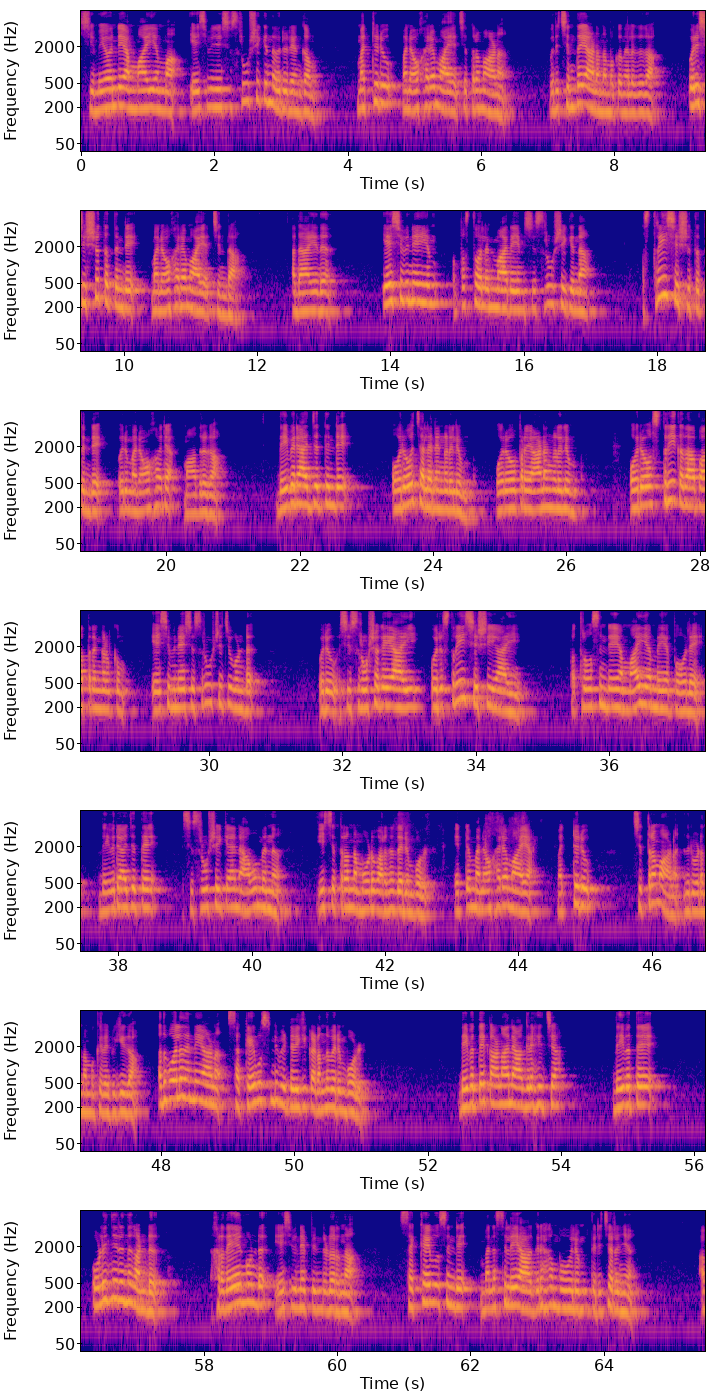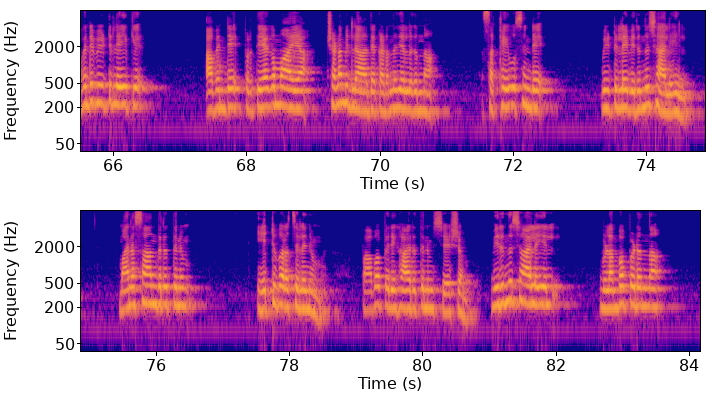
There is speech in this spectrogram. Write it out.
ഷിമയോന്റെ അമ്മായിയമ്മ യേശുവിനെ ശുശ്രൂഷിക്കുന്ന ഒരു രംഗം മറ്റൊരു മനോഹരമായ ചിത്രമാണ്. ഒരു ചിന്തയാണ് നമുക്ക് നൽകുക. ഒരു ശിഷ്യത്വത്തിന്റെ മനോഹരമായ ചിന്ത. അതായത് യേശുവിനെയും അപ്പസ്തോലന്മാരെയും ശുശ്രൂഷിക്കുന്ന സ്ത്രീ ശിഷ്യത്വത്തിന്റെ ഒരു മനോഹര മാതൃക. ദൈവരാജ്യത്തിന്റെ ഓരോ ചലനങ്ങളിലും ഓരോ പ്രയാണങ്ങളിലും ഓരോ സ്ത്രീ കഥാപാത്രങ്ങൾക്കും യേശുവിനെ ശുശ്രൂഷിച്ചുകൊണ്ട് ഒരു ശുശ്രൂഷകയായി ഒരു സ്ത്രീ ശിഷ്യയായി പത്രോസിന്റെ അമ്മായി അമ്മയെ പോലെ ദൈവരാജ്യത്തെ ശുശ്രൂഷിക്കാനാവുമെന്ന് ഈ ചിത്രം നമ്മോട് പറഞ്ഞു തരുമ്പോൾ ഏറ്റവും മനോഹരമായ മറ്റൊരു ചിത്രമാണ് ഇതിലൂടെ നമുക്ക് ലഭിക്കുക. അതുപോലെ തന്നെയാണ് സക്കേവൂസിന്റെ വീട്ടിലേക്ക് കടന്നു വരുമ്പോൾ ദൈവത്തെ കാണാൻ ആഗ്രഹിച്ച ദൈവത്തെ ഒളിഞ്ഞിരുന്ന് കണ്ട് ഹൃദയം കൊണ്ട് യേശുവിനെ പിന്തുടർന്ന സെക്കൈവൂസിന്റെ മനസ്സിലെ ആഗ്രഹം പോലും തിരിച്ചറിഞ്ഞ് അവന്റെ വീട്ടിലേക്ക് അവന്റെ പ്രത്യേകമായ ക്ഷണമില്ലാതെ കടന്നു ചെല്ലുന്ന സക്കേവൂസിന്റെ വീട്ടിലെ വിരുന്നുശാലയിൽ മനസാന്തരത്തിനും ഏറ്റുപറച്ചിലിനും പാപപരിഹാരത്തിനും ശേഷം വിരുന്നുശാലയിൽ വിളമ്പപ്പെടുന്ന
